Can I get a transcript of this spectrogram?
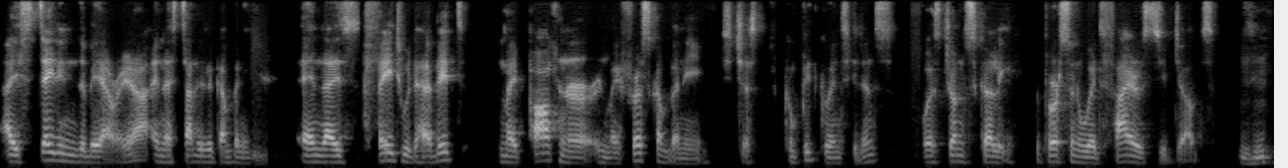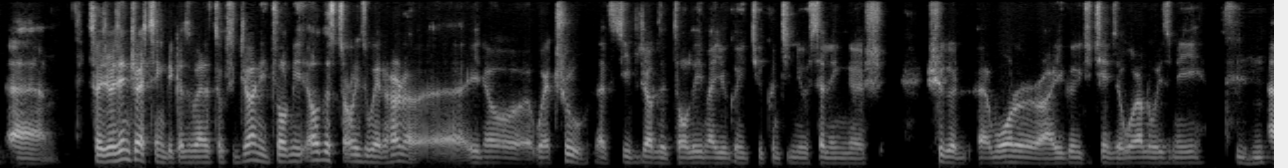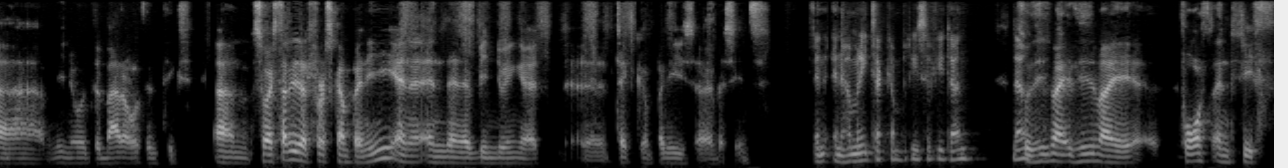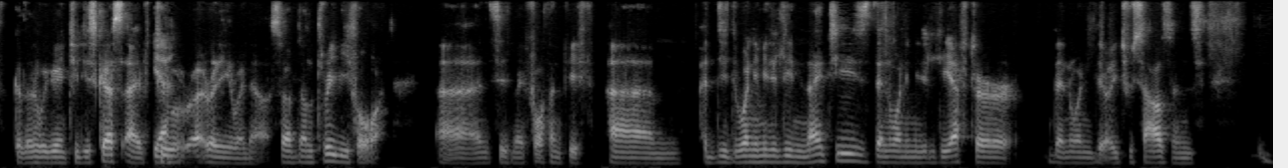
I stayed in the Bay Area and I started a company. And as fate would have it, my partner in my first company, it's just complete coincidence, was John Sculley, the person who had fired Steve Jobs. Mm-hmm. Um, so it was interesting because when I talked to John, he told me all the stories we had heard, uh, you know, were true. That Steve Jobs had told him, "Are you going to continue selling uh, sh- sugar uh, water? Or are you going to change the world with me?" Mm-hmm. Um, you know, the battles and things. Um, so I started that first company, and and then I've been doing uh, uh, tech companies ever since. And and how many tech companies have you done? Now? So this is my this is my fourth and fifth because we're going to discuss. I have two yeah. running right now. So I've done three before uh, and this is my fourth and fifth. Um, I did one immediately in the 90s, then one immediately after, then one in the early 2000s.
